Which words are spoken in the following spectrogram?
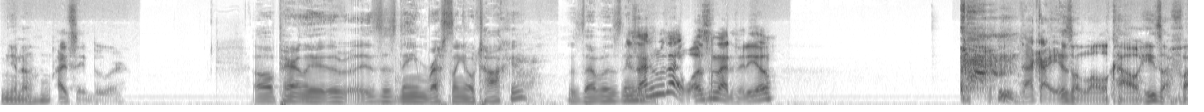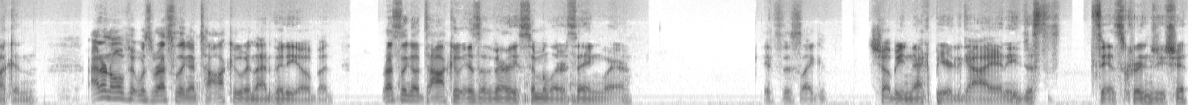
you know, I say booer. Oh, apparently uh, is his name Wrestling Otaku? Is that what his name Is that who that was in that video? that guy is a lol cow. He's a fucking I don't know if it was wrestling otaku in that video, but wrestling otaku is a very similar thing where it's this like chubby neckbeard guy and he just says cringy shit.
